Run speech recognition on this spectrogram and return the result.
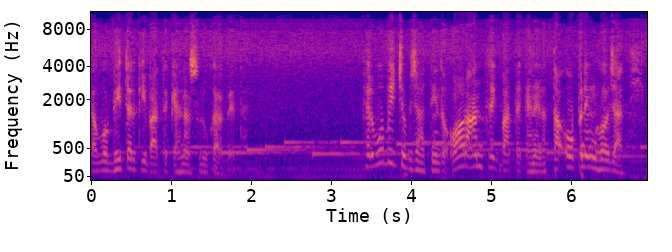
तब वो भीतर की बातें कहना शुरू कर देता है। फिर वो भी चुक जाती तो और आंतरिक बातें कहने लगता, ओपनिंग हो जाती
